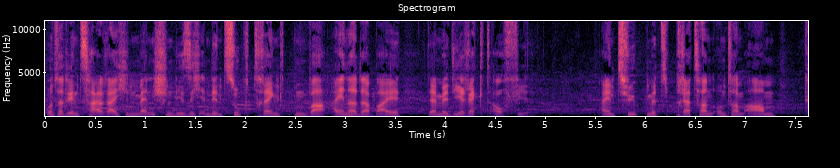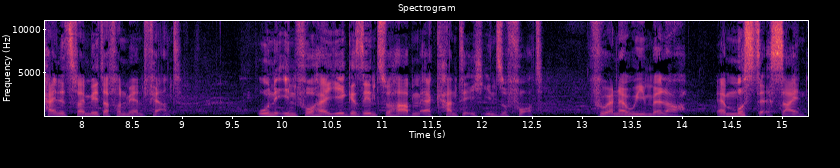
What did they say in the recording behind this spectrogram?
Unter den zahlreichen Menschen, die sich in den Zug drängten, war einer dabei, der mir direkt auffiel. Ein Typ mit Brettern unterm Arm, keine zwei Meter von mir entfernt. Ohne ihn vorher je gesehen zu haben, erkannte ich ihn sofort. Fuanawi Miller. Er musste es sein.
